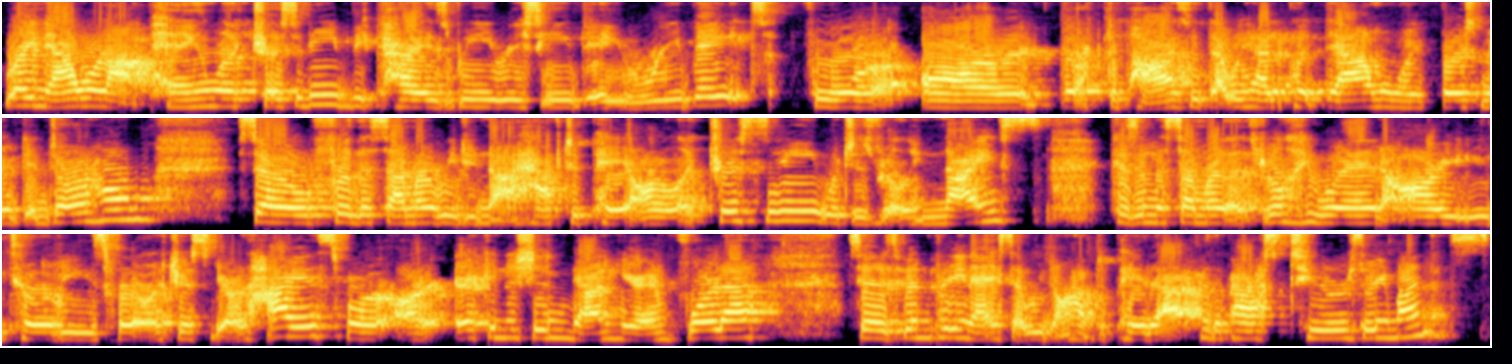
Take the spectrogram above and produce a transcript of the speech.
Right now, we're not paying electricity because we received a rebate for our direct deposit that we had to put down when we first moved into our home. So for the summer, we do not have to pay our electricity, which is really nice because in the summer, that's really when our utilities for electricity are the highest for our air conditioning down here in Florida. So it's been pretty nice that we don't have to pay that for the past two or three months.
